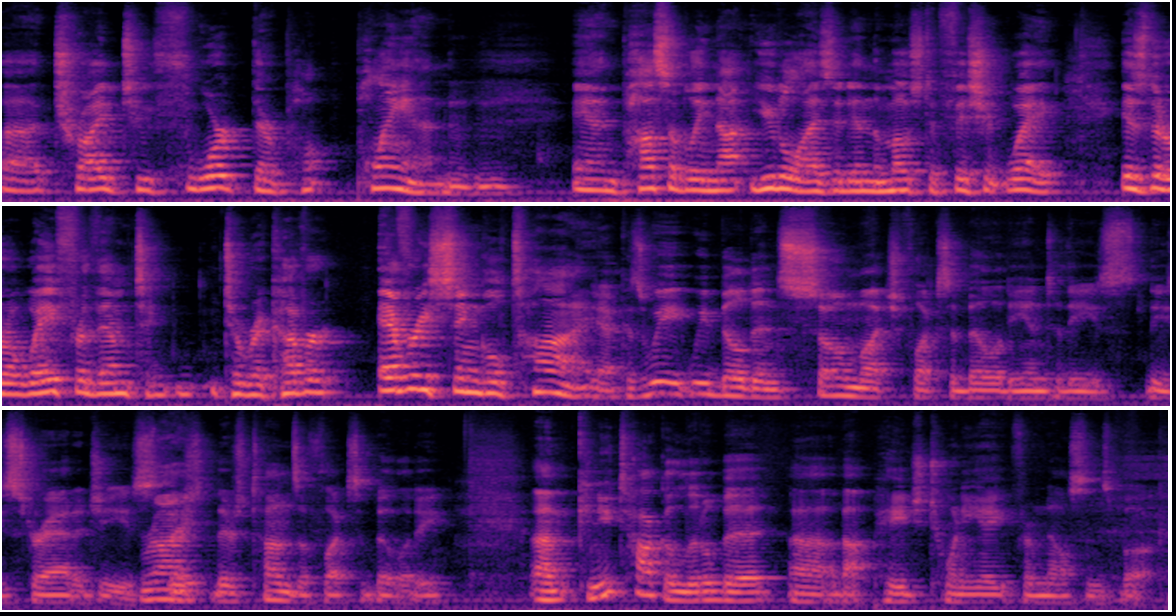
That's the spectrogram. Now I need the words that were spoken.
uh, tried to thwart their pl- plan and possibly not utilize it in the most efficient way. Is there a way for them to to recover every single time? yeah, because we we build in so much flexibility into these these strategies. Right. There's, there's tons of flexibility. Um, can you talk a little bit uh, about page 28 from Nelson's book?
